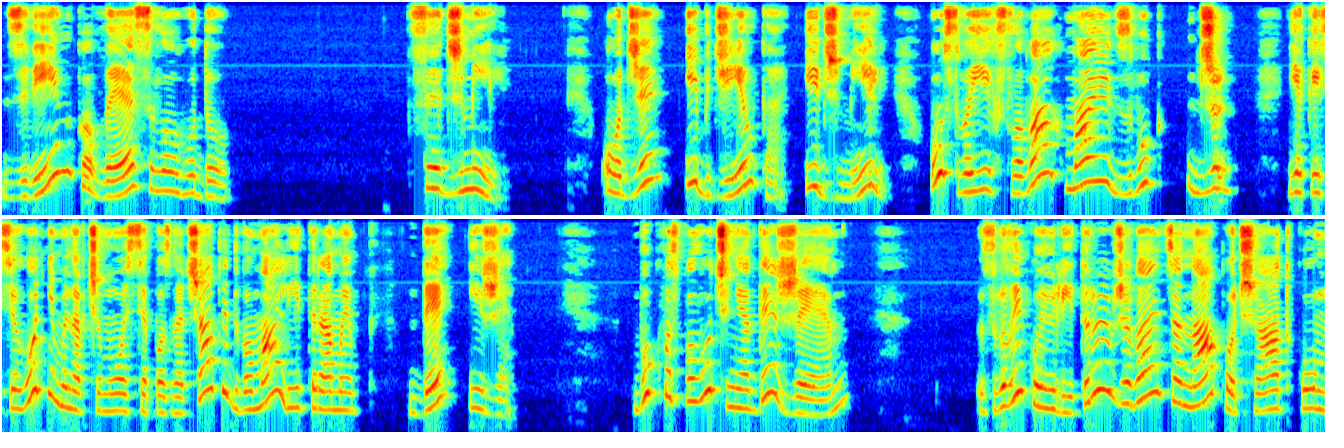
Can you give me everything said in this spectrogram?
дзвінко весело гуду. Це джміль. Отже, і бджілка, і джміль у своїх словах мають звук дж, який сьогодні ми навчимося позначати двома літерами Д і Ж. Буквосполучення ДЖ з великою літерою вживається на початку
